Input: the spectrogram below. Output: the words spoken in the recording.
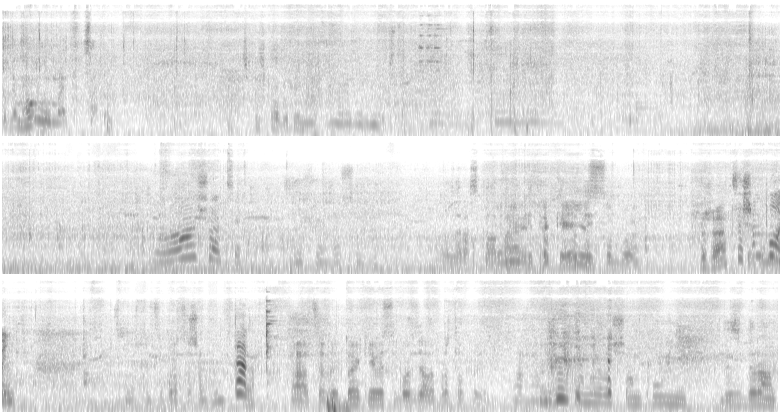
Будемо голову метитися. Чекай, чекай, бо ти не розумієш. О, що це? О, зараз Ти капаньки навіть трохи таке води. з собою. Це шампунь. Це просто шампунь? Так. А, це ви той, який ви з собою взяли просто в поїзд. Ага. Ну, Мило, шампунь, дезодорант,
